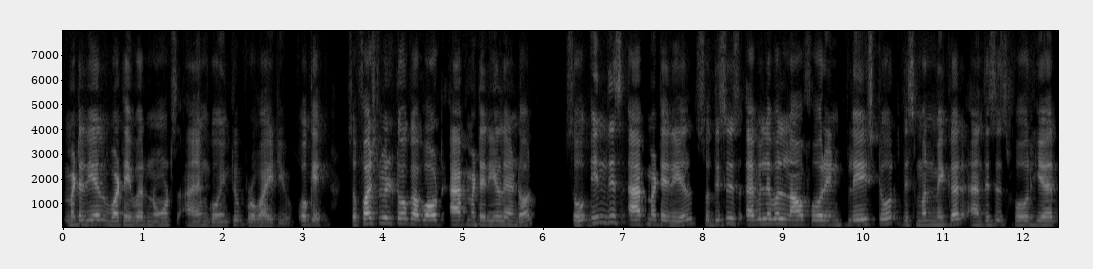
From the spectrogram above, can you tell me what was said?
material whatever notes i am going to provide you. Okay. So first we'll talk about app material and all. So in this app material so this is available now for in play store this Mann Maker and this is for here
